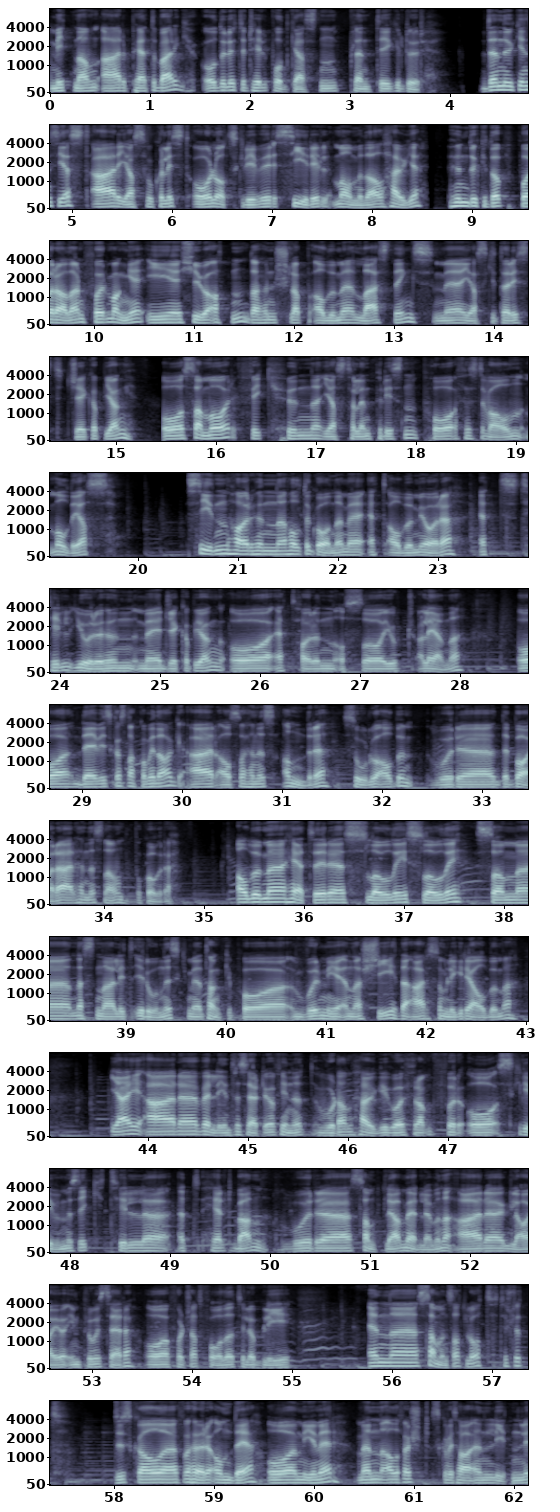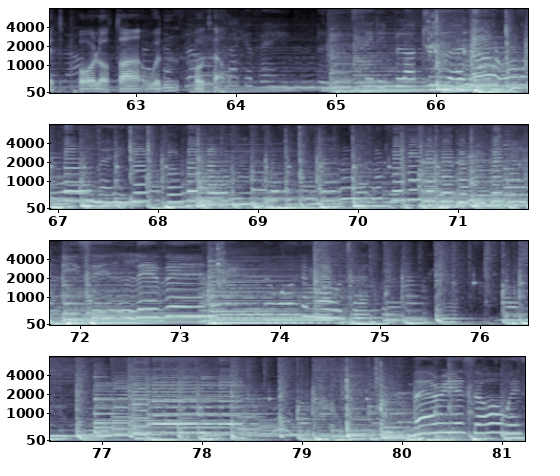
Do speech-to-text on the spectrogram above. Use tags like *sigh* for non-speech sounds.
Mitt navn er Peter Berg, og du lytter til podkasten Plenty kultur. Denne ukens gjest er jazzvokalist og låtskriver Siril Malmedal Hauge. Hun dukket opp på radaren for mange i 2018 da hun slapp albumet Last Things med jazzgitarist Jacob Young. Og samme år fikk hun Jazztalentprisen på festivalen Moldejazz. Siden har hun holdt det gående med ett album i året. Ett til gjorde hun med Jacob Young, og ett har hun også gjort alene. Og det vi skal snakke om i dag, er altså hennes andre soloalbum, hvor eh, det bare er hennes navn på coveret. Albumet heter eh, Slowly Slowly, som eh, nesten er litt ironisk med tanke på hvor mye energi det er som ligger i albumet. Jeg er veldig interessert i å finne ut hvordan Hauge går fram for å skrive musikk til et helt band hvor samtlige av medlemmene er glad i å improvisere og fortsatt få det til å bli en sammensatt låt til slutt. Du skal eh, få høre om det og mye mer, men aller først skal vi ta en liten lytt på låta 'Wooden Hotel'.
